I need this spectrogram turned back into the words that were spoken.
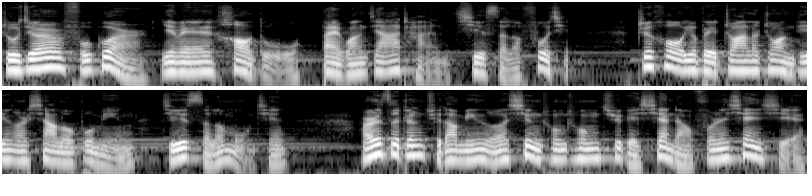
主角福贵儿因为好赌败光家产，气死了父亲，之后又被抓了壮丁而下落不明，急死了母亲。儿子争取到名额，兴冲冲去给县长夫人献血，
